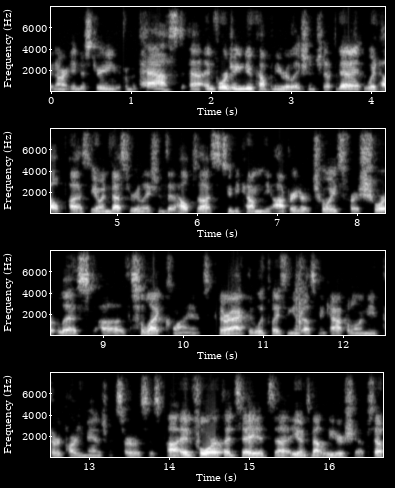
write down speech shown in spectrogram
in our industry from the past uh, and forging new company relationships that would help us, you know, investor relations that helps us to become the operator of choice for a short list of select clients that are actively placing investment capital and need third party management services. Uh, and fourth, I'd say it's, uh, you know, it's about leadership. So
